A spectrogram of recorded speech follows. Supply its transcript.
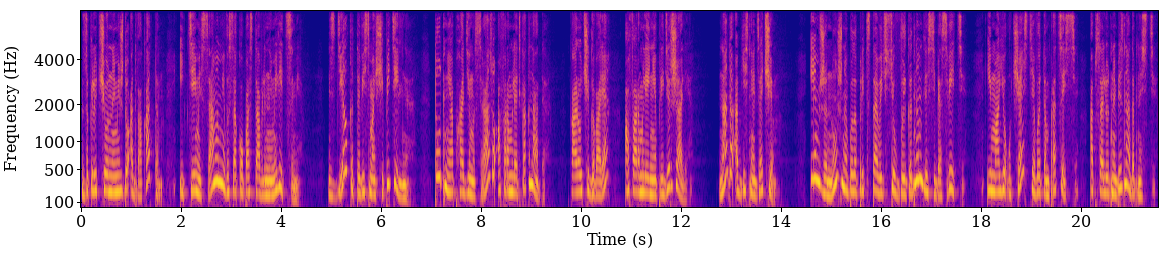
заключенный между адвокатом и теми самыми высокопоставленными лицами. Сделка-то весьма щепетильная – Тут необходимо сразу оформлять как надо. Короче говоря, оформление придержали. Надо объяснять зачем. Им же нужно было представить все в выгодном для себя свете. И мое участие в этом процессе абсолютно без надобности.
